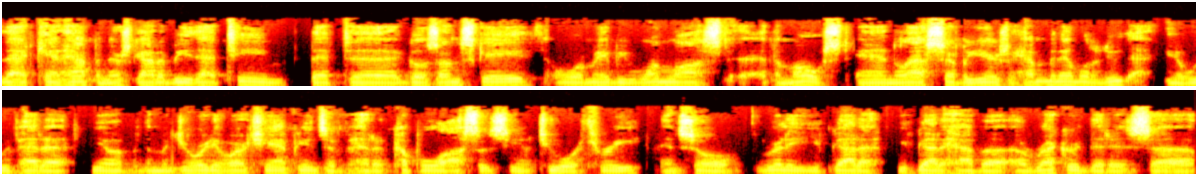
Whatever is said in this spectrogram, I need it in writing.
that can't happen. There's got to be that team that uh, goes unscathed or maybe one loss at the most. And the last several years, we haven't been able to do that. You know, we've had a, you know, the majority of our champions have had a couple losses, you know, two or three. And so really you've got to, you've got to have a, a record that is, uh,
